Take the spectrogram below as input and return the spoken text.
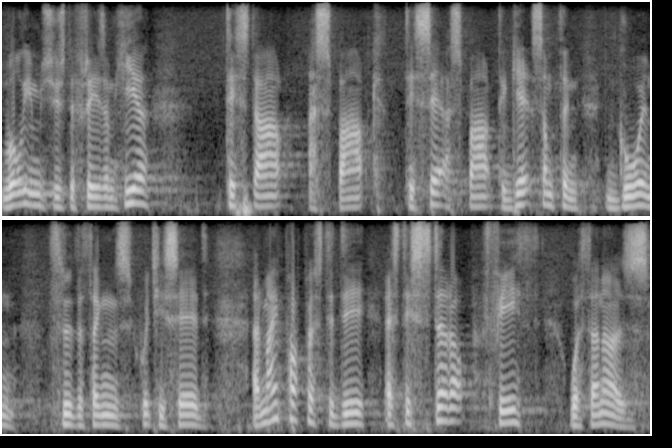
Williams used the phrase, I'm here to start a spark, to set a spark, to get something going through the things which he said. And my purpose today is to stir up faith within us.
